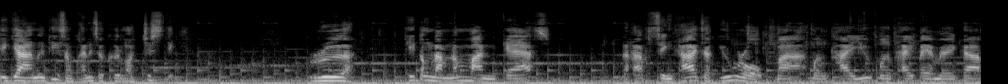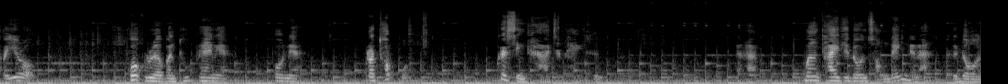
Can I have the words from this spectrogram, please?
อีกอย่างหนึ่งที่สำคัญที่สุดคือโลจิสติกเรือ ที่ต้องนำน้ำมันแก๊สนะครับสินค้าจากยุโรปมาเมืองไทยยุเมืองไทยไปอเมริกาไปยุโรป พวกเรือบรรทุกแพวกเนี้ยพวกเนี้ยกระทบหมดก็สินค้าจะแพงขึ้นนะครับเมืองไทยจะโดนสองเด้งเนี่ยนะคือโดน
